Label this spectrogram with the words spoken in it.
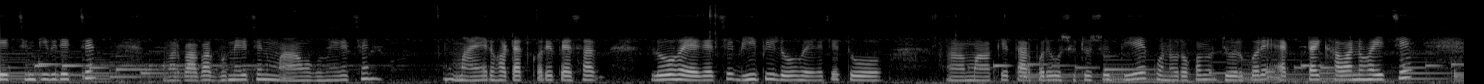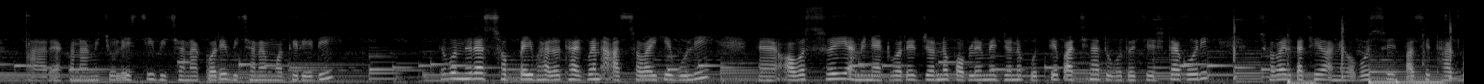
দেখছেন টিভি দেখছেন। আমার বাবা ঘুমে গেছেন, মাও ঘুমে গেছেন। মায়ের হঠাৎ করে প্রেশার লো হয়ে গেছে ভিপি লো হয়ে গেছে। তো মাকে তারপরে ওষুধ ওষুধ দিয়ে কোনো রকম জোর করে একটাই খাওয়ানো হয়েছে। আর এখন আমি চলে এসেছি বিছানা করে, বিছানার মধ্যে রেডি তো বন্ধুরা সবাই ভালো থাকবেন। আর সবাইকে বলি হ্যাঁ, অবশ্যই আমি নেটওয়ার্কের জন্য প্রবলেমের জন্য করতে পারছি না তবু তো চেষ্টা করি। সবার কাছে আমি অবশ্যই পাশে থাকব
